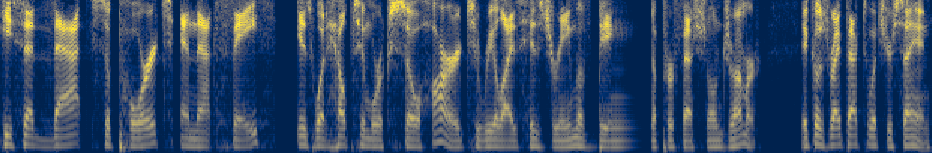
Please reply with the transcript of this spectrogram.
He said that support and that faith is what helped him work so hard to realize his dream of being a professional drummer. It goes right back to what you're saying.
